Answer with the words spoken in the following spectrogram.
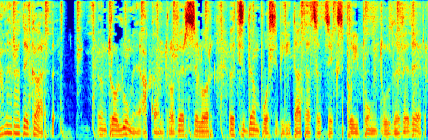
Camera de gardă. Într-o lume a controverselor, îți dăm posibilitatea să-ți expui punctul de vedere.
